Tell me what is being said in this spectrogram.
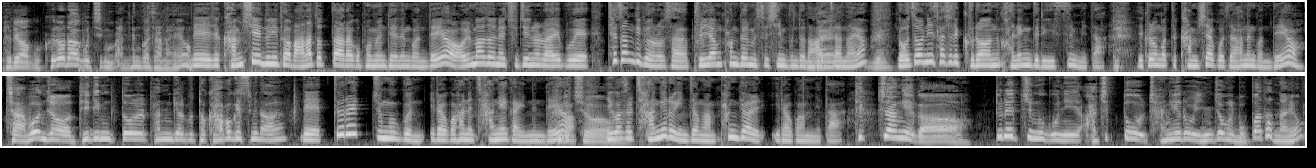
배려하고 그러라고 지금 만든 거잖아요. 네, 이제 감시의 눈이 더 많아졌다라고 보면 되는 건데요. 얼마 전에 주진우 라이브에 최정기 변호사 불량 판결문 쓰신 분도 나왔잖아요. 네, 네. 여전히 사실 그런 관행들이 있습니다. 네. 그런 것들 감시하고자 하는 건데요. 자, 먼저 디딤돌 판결부터 가보겠습니다. 네, 뚜렛 증후군이라고 하는 장애가 있는데요. 그렇죠. 이것을 장애로 인정한 판결이라고 합니다. 틱장애가 뚜렛 증후군이 아직도 장애로 인정을 못 받았나요?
